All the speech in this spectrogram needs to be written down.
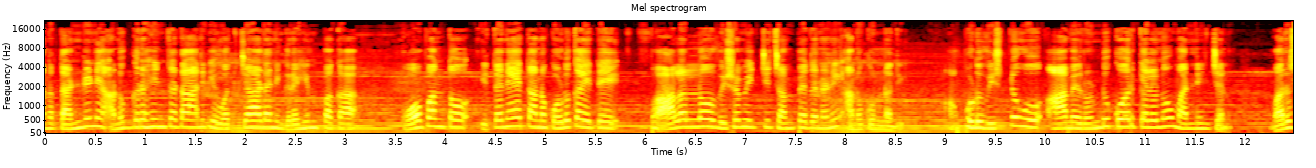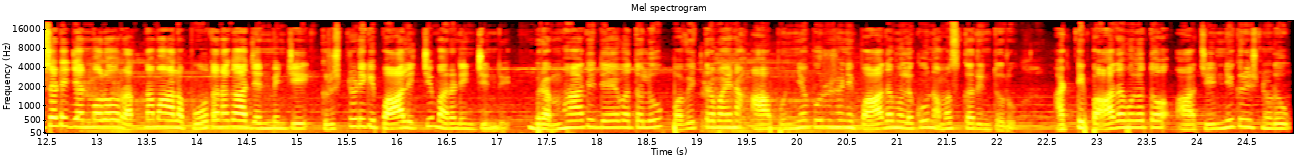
తన తండ్రిని అనుగ్రహించటానికి వచ్చాడని గ్రహింపక కోపంతో ఇతనే తన కొడుకైతే పాలల్లో విషమిచ్చి చంపెదనని అనుకున్నది. అప్పుడు విష్ణువు ఆమె రెండు కోరికలను మన్నించెను. మరుసటి జన్మలో రత్నమాల పూతనగా జన్మించి కృష్ణుడికి పాలిచ్చి మరణించింది. బ్రహ్మాది దేవతలు పవిత్రమైన ఆ పుణ్యపురుషుని పాదములకు నమస్కరింతురు. అట్టి పాదములతో ఆ చిన్ని కృష్ణుడు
